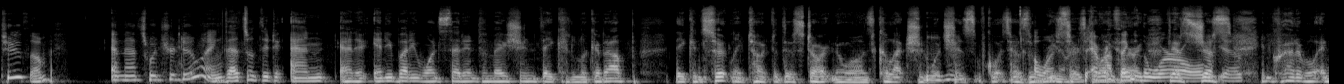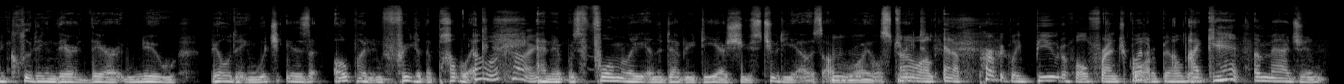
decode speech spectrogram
to them, and that's what you're doing. That's what they do. And, and if anybody wants that information, they can look it up. They can certainly talk to the Start New Orleans collection, which mm-hmm. is, of course, has a Oh, research everything in the world. that's just yes. incredible, including their their new building, which is open and free to the public. Oh, okay. And it was formerly in the WDSU studios on mm-hmm. Royal Street. Oh, well, and a perfectly beautiful French Quarter building. I can't imagine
